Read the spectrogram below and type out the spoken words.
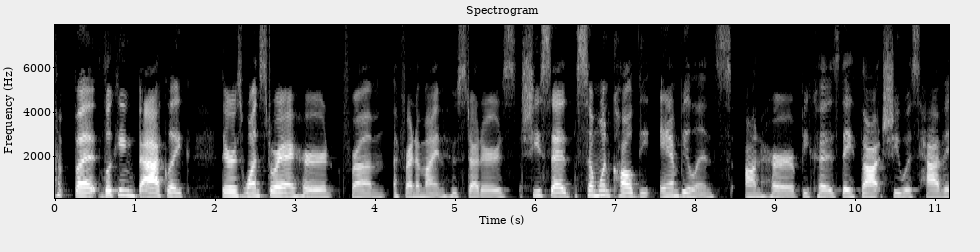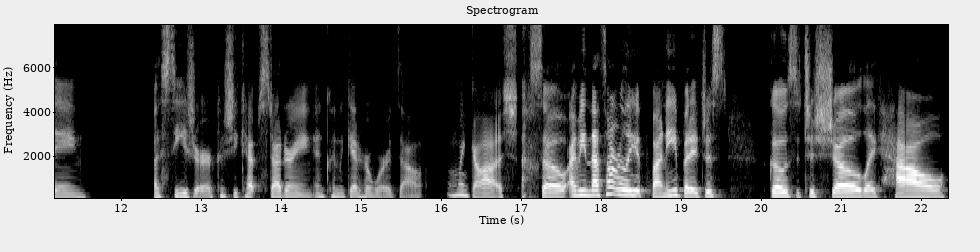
but looking back like There's one story I heard from a friend of mine who stutters. She said someone called the ambulance on her because they thought she was having a seizure because she kept stuttering and couldn't get her words out. Oh my gosh. So, I mean, that's not really funny, but it just goes to show like how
